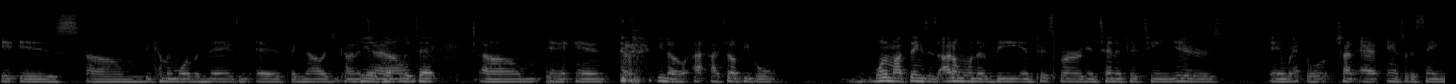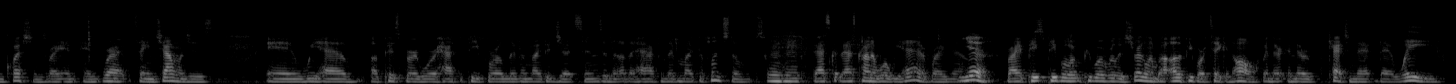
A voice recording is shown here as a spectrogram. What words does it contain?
it is um, becoming more of a meds and eds technology kind of yeah, town. definitely tech. Um, and, and you know, I, I tell people one of my things is I don't want to be in Pittsburgh in 10 and 15 years and we're, we're trying to a- answer the same questions, right? And, and Right. same challenges. And we have a Pittsburgh where half the people are living like the Jetsons and the other half are living like the Flintstones. hmm That's that's kind of what we have right now Yeah. right? Pe- people are people are really struggling, but other people are taking off and they're and they're catching that that wave,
